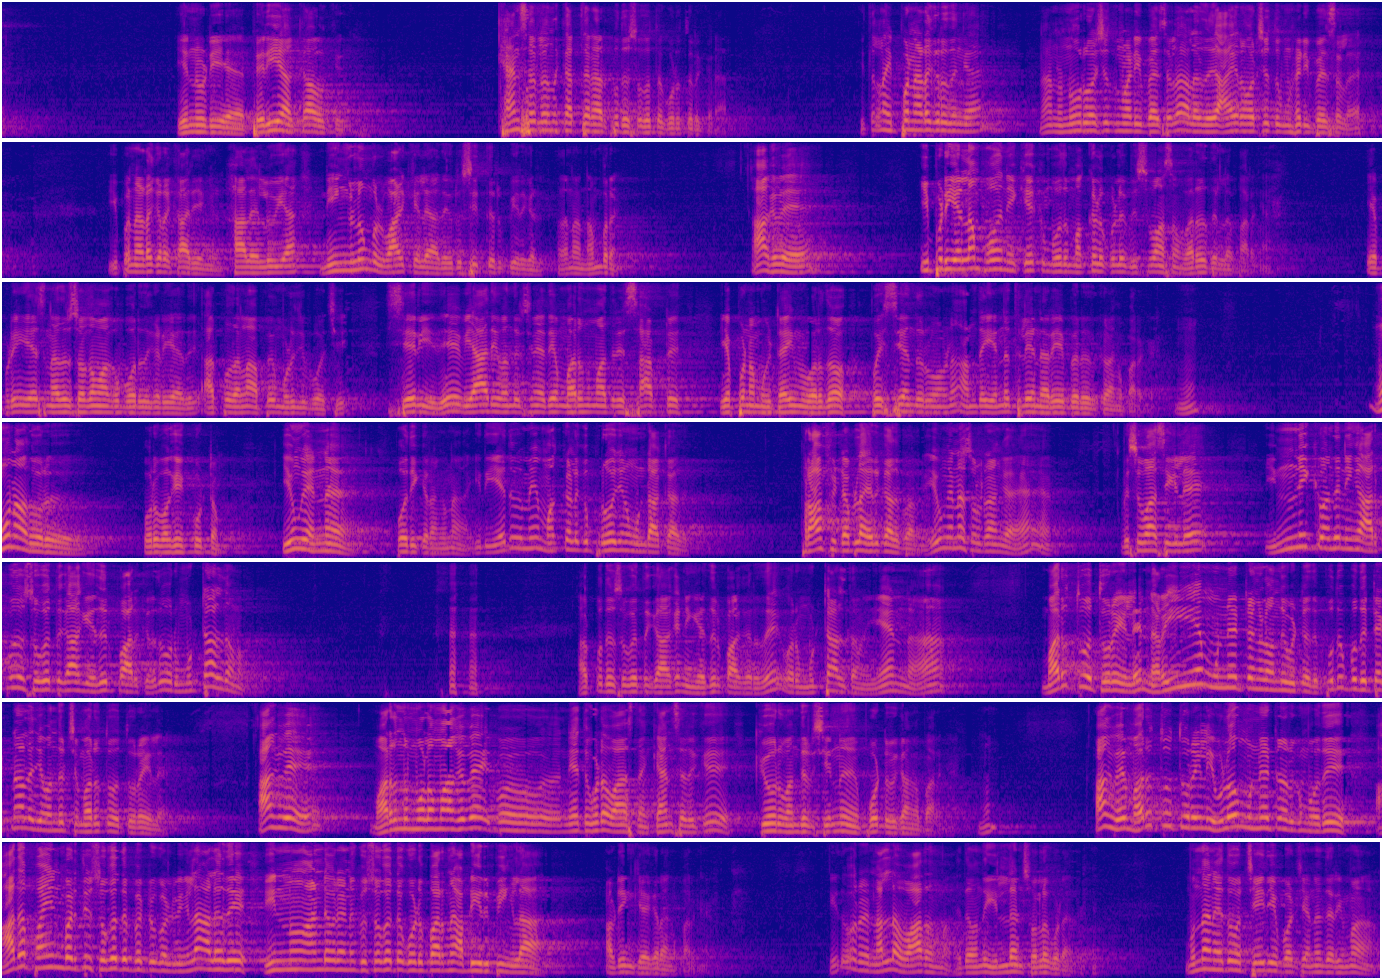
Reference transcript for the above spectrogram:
என்னுடைய பெரிய அக்காவுக்கு கேன்சர்லேருந்து கர்த்தர் அற்புத சுகத்தை கொடுத்துருக்கிறார். இதெல்லாம் இப்போ நடக்கிறதுங்க? நான் நூறு வருஷத்துக்கு முன்னாடி பேசலை அல்லது ஆயிரம் வருஷத்துக்கு முன்னாடி பேசலை. இப்போ நடக்கிற காரியங்கள். ஹால லூயா நீங்களும் உங்கள் வாழ்க்கையில் அதை ருசித்திருப்பீர்கள் அதை நான் நம்புகிறேன் ஆகவே இப்படியெல்லாம் போது நீ கேட்கும்போது மக்களுக்குள்ளே விசுவாசம் வர்றதில்லை பாருங்கள் எப்படியும் இயேசுநாதர் சுகமாக போகிறது கிடையாது. அற்புதம்லாம் அப்போயே முடிஞ்சு போச்சு. சரி இதே வியாதி வந்துருச்சுன்னா இதே மருந்து மாதிரி சாப்பிட்டு எப்போ நமக்கு டைம் வருதோ போய் சேர்ந்துருவோன்னு அந்த எண்ணத்திலே நிறைய பேர் இருக்கிறாங்க பாருங்கள் ம்? மூணாவது ஒரு ஒரு வகை கூட்டம். இவங்க என்ன போதிக்கிறாங்கன்னா இது எதுவுமே மக்களுக்கு பிரயோஜனம் உண்டாக்காது. ப்ராஃபிட்டபுளாக இருக்காது பாருங்கள் இவங்க என்ன சொல்கிறாங்க விசுவாசிகளே இன்னைக்கு வந்து நீங்கள் அற்புத சுகத்துக்காக எதிர்பார்க்கிறது ஒரு முட்டாள்தனம். அற்புத சுகத்துக்காக நீங்கள் எதிர்பார்க்கறது ஒரு முட்டாள்தனம். ஏன்னா மருத்துவத்துறையில் நிறைய முன்னேற்றங்கள் வந்து விட்டது. புது புது டெக்னாலஜி வந்துடுச்சு மருத்துவத்துறையில் துறையில். ஆகவே மருந்து மூலமாகவே இப்போ நேற்று கூட வாசித்தேன். கேன்சருக்கு க்யூர் வந்துடுச்சுன்னு போட்டிருக்காங்க பாருங்க. ம்? ஆகவே மருத்துவத்துறையில் இவ்வளோ முன்னேற்றம் இருக்கும்போது அதை பயன்படுத்தி சுகத்தை பெற்றுக்கொள்வீங்களா? அல்லது இன்னும் ஆண்டவர் எனக்கு சுகத்தை கொடுப்பாருன்னு அப்படி இருப்பீங்களா? அப்படின்னு கேட்குறாங்க பாருங்க. இது ஒரு நல்ல வாதம் தான். இதை வந்து இல்லைன்னு சொல்லக்கூடாது. முந்தான நேற்று ஒரு செய்தியை படிச்சு என்ன தெரியுமா?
